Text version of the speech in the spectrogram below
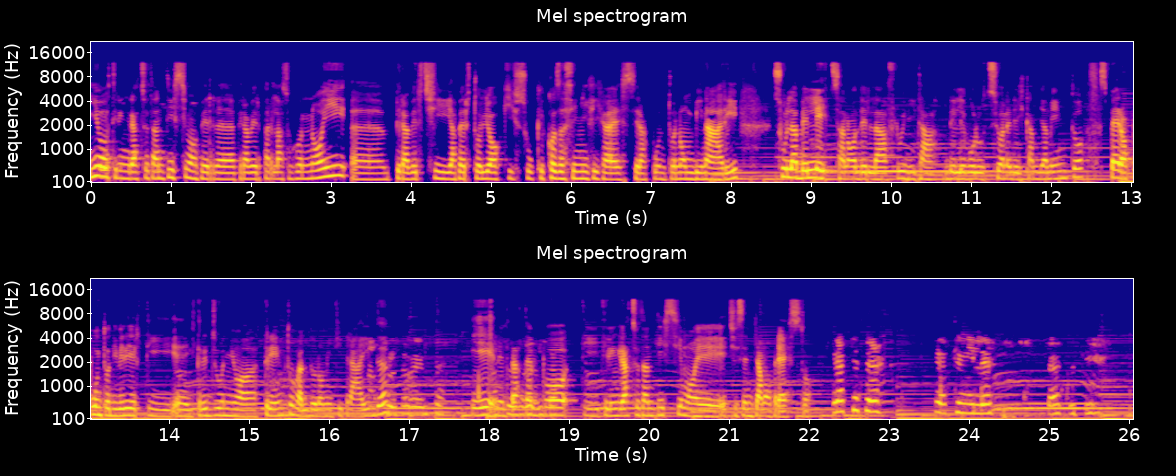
Io ti ringrazio tantissimo per, per aver parlato con noi, eh, per averci aperto gli occhi su che cosa significa essere appunto non binari, sulla bellezza no, della fluidità, dell'evoluzione, del cambiamento. Spero appunto di vederti eh, il 3 giugno a Trento al Dolomiti Pride. Assolutamente. E nel frattempo ti, ti ringrazio tantissimo e ci sentiamo presto. Grazie a te. Grazie mille. Ciao a tutti.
